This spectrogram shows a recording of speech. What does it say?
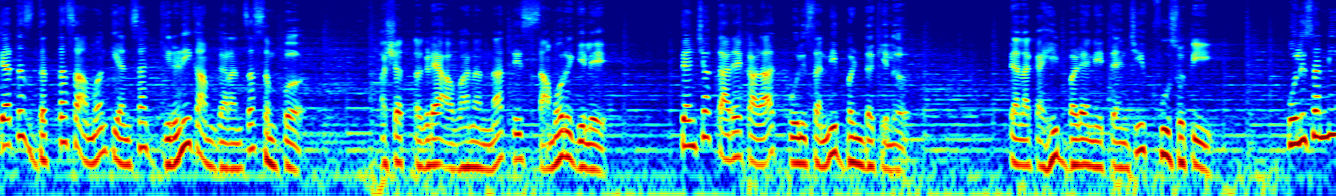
त्यातच दत्ता सामंत यांचा गिरणी कामगारांचा संप. अशा तगड्या आव्हानांना ते सामोरे गेले. त्यांच्या कार्यकाळात पोलिसांनी बंड केलं. त्याला काही बड्या नेत्यांची फूस होती. पोलिसांनी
